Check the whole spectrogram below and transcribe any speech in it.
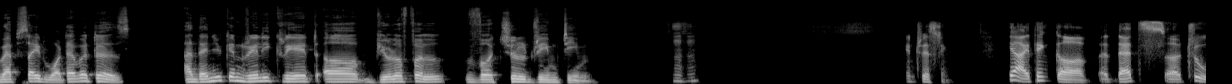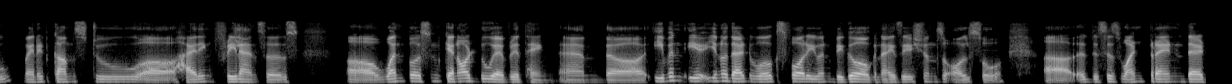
website, whatever it is. And then you can really create a beautiful virtual dream team. Mm-hmm. Interesting. Yeah, I think uh, that's uh, true when it comes to uh, hiring freelancers. Uh, one person cannot do everything, and uh, even you know that works for even bigger organizations also. Uh, this is one trend that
